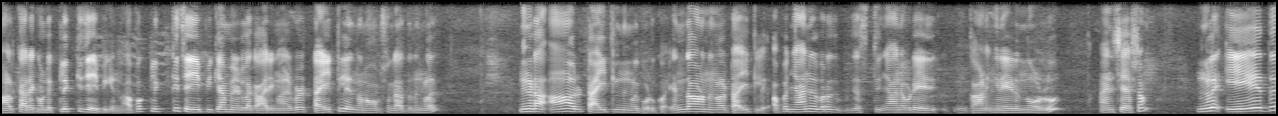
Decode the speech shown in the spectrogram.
ആൾക്കാരെ കൊണ്ട് ക്ലിക്ക് ചെയ്യിപ്പിക്കുന്നത്. അപ്പോൾ ക്ലിക്ക് ചെയ്യിപ്പിക്കാൻ വേണ്ടിയുള്ള കാര്യങ്ങൾ ഇവിടെ ടൈറ്റിൽ എന്നാണ് ഓപ്ഷന്റെ അകത്ത് നിങ്ങൾ നിങ്ങളുടെ ആ ഒരു ടൈറ്റിൽ നിങ്ങൾ കൊടുക്കുക. എന്താണ് നിങ്ങളുടെ ടൈറ്റിൽ അപ്പോൾ ഞാൻ ഇവിടെ ജസ്റ്റ് ഞാനിവിടെ ഇങ്ങനെ എഴുതുന്നുള്ളൂ. അതിനുശേഷം നിങ്ങൾ ഏത്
